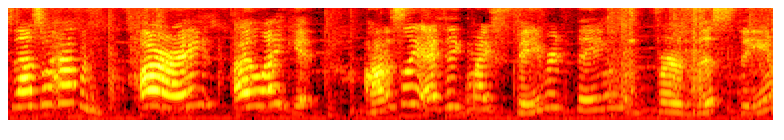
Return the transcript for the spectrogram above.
So that's what happened. Alright, I like it. Honestly, I think my favorite thing for this theme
